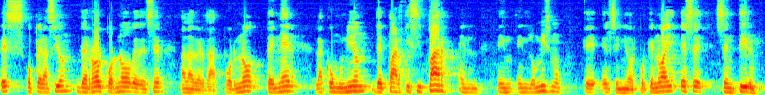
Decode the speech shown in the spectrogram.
es operación de error por no obedecer a la verdad, por no tener la comunión de participar en, en, en lo mismo el Señor, porque no hay ese sentir.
